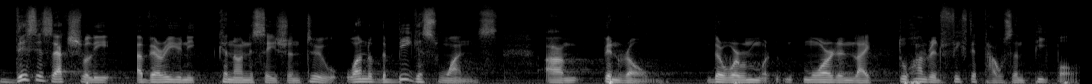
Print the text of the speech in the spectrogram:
This is actually a very unique canonization, too, one of the biggest ones um, in Rome. There were more than like 250,000 people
